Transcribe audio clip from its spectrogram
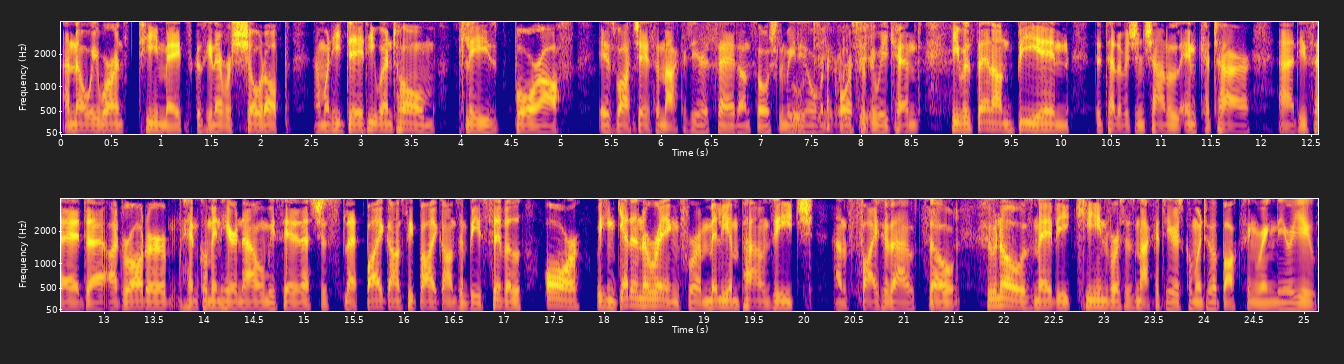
And no, we weren't teammates because he never showed up. And when he did, he went home. Please, bore off is what Jason McAteer said on social media Oh, over the course oh, of the weekend. He was then on beIN, the television channel in Qatar, and he said, uh, I'd rather him come in here now and we say, let's just let bygones be bygones and be civil, or we can get in a ring for a million pounds each and fight it out. So who knows, maybe Keane versus McAteer is coming to a boxing ring near you.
